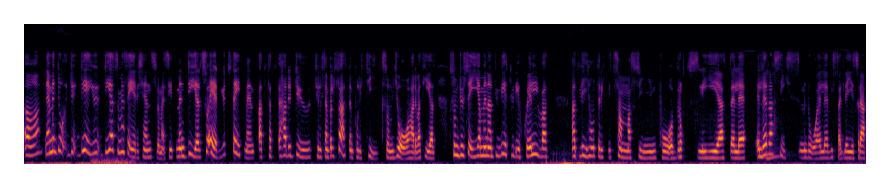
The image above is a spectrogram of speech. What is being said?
Ja, nej men då, det, det, är ju dels som jag säger det känslomässigt men dels så är det ju ett statement att för, hade du till exempel fört en politik som jag hade varit helt, som du säger, jag menar du vet ju det själv att, att vi har inte riktigt samma syn på brottslighet eller, eller mm. rasism då eller vissa grejer sådär.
